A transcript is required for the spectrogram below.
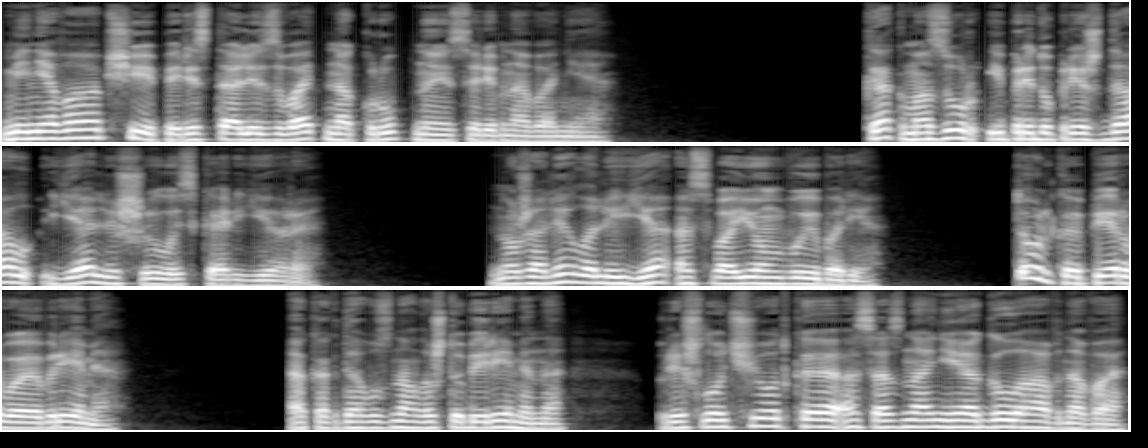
меня вообще перестали звать на крупные соревнования. Как Мазур и предупреждал, я лишилась карьеры. Но жалела ли я о своем выборе? Только первое время. А когда узнала, что беременна, пришло четкое осознание главного.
